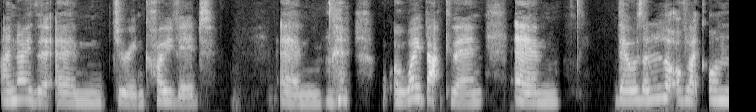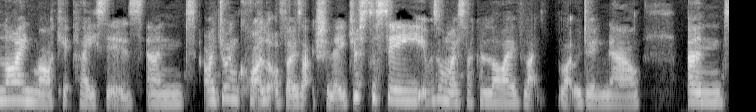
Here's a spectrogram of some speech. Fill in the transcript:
i know that um, during covid um, way back then, um, there was a lot of like online marketplaces, and I joined quite a lot of those actually, just to see. It was almost like a live, like like we're doing now, and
